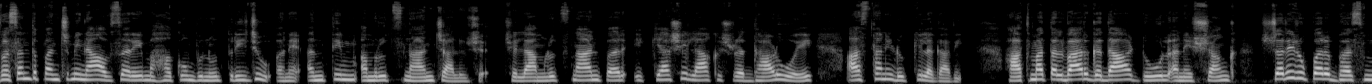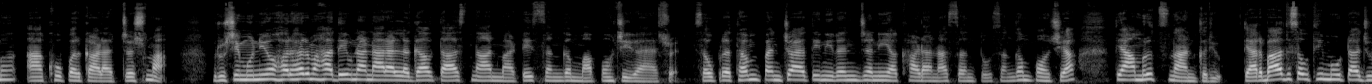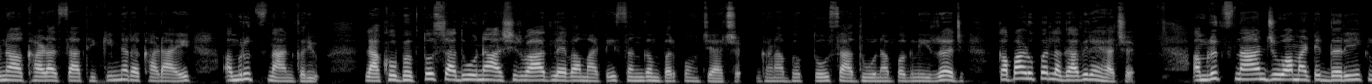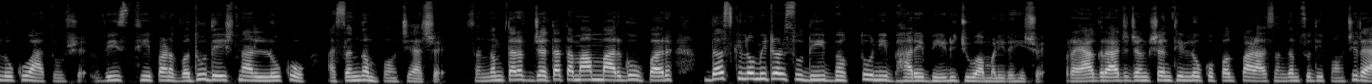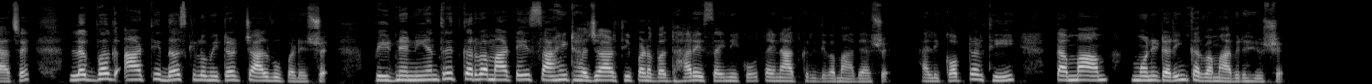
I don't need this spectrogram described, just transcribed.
વસંત પંચમીના અવસરે મહાકુંભનું ત્રીજું અને અંતિમ અમૃત સ્નાન ચાલુ છે. છેલ્લા અમૃત સ્નાન પર એક્યાશી લાખ શ્રદ્ધાળુઓએ આસ્થાની ડૂબકી લગાવી. હાથમાં તલવાર, ગદા, ઢોલ અને શંખ, શરીર ઉપર ભસ્મ, આંખો પર કાળા ચશ્મા. ઋષિમુનિઓ હર હર મહાદેવના નારા લગાવતા સ્નાન માટે સંગમમાં પહોંચી ગયા છે. સૌપ્રથમ પંચાયતી નિરંજની અખાડાના સંતો સંગમ પહોંચ્યા. ત્યાં અમૃત સ્નાન કર્યું. ત્યારબાદ સૌથી મોટા જૂના અખાડા સાથે કિન્નર અખાડાએ અમૃત સ્નાન કર્યું. લાખો ભક્તો સાધુઓના આશીર્વાદ લેવા માટે સંગમ પર પહોંચ્યા છે. ઘણા ભક્તો સાધુઓના પગની રજ કપાળ ઉપર લગાવી રહ્યા છે. અમૃત સ્નાન જોવા માટે દરેક લોકો આતુર છે. વીસથી પણ વધુ દેશના લોકો આ સંગમ પહોંચ્યા છે. સંગમ તરફ જતા તમામ માર્ગો ઉપર દસ કિલોમીટર સુધી ભક્તોની ભારે ભીડ જોવા મળી રહી છે. પ્રયાગરાજ જંકશનથી લોકો પગપાળા સંગમ સુધી પહોંચી રહ્યા છે. લગભગ આઠથી દસ કિલોમીટર ચાલવું પડે છે. ભીડને નિયંત્રિત કરવા માટે સાહીઠ હજારથી પણ વધારે સૈનિકો તૈનાત કરી દેવામાં આવ્યા છે. હેલિકોપ્ટરથી તમામ મોનિટરિંગ કરવામાં આવી રહ્યું છે.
